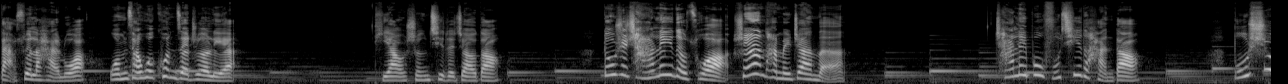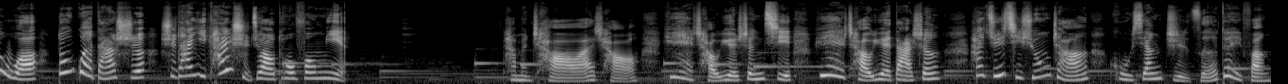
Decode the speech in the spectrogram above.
打碎了海螺，我们才会困在这里。”提奥生气地叫道：“都是查理的错，谁让他没站稳？”查理不服气地喊道：“不是我，都怪达什，是他一开始就要偷蜂蜜。”他们吵啊吵，越吵越生气，越吵越大声，还举起熊掌，互相指责对方。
